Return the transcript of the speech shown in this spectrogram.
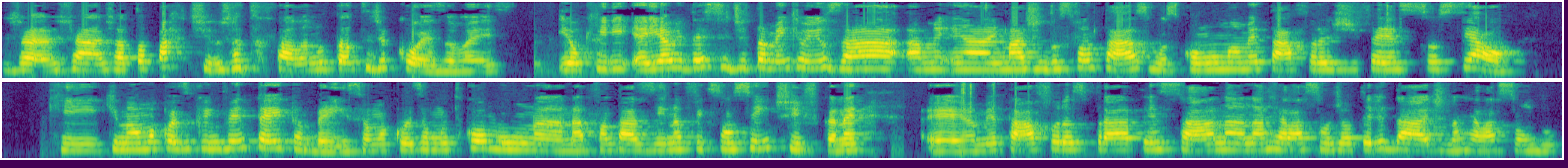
Já, já, já tô partindo, já tô falando tanto de coisa, mas eu queria. Aí eu decidi também que eu ia usar a, a imagem dos fantasmas como uma metáfora de diferença social. Que, que não é uma coisa que eu inventei também, isso é uma coisa muito comum na, na fantasia e na ficção científica, né? É, metáforas para pensar na, na relação de alteridade, na relação do,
